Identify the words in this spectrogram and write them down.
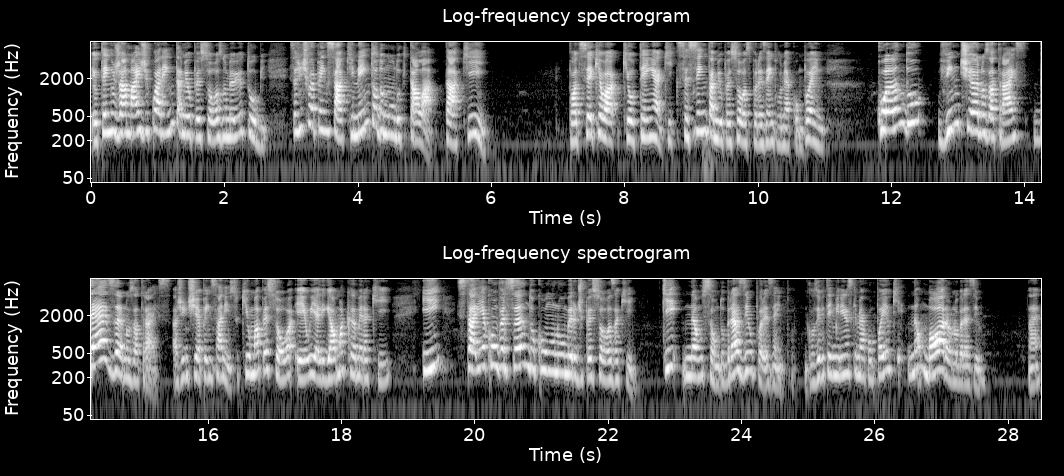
Eu tenho já mais de 40 mil pessoas no meu YouTube. Se a gente for pensar que nem todo mundo que tá lá tá aqui, Pode ser que eu, que eu tenha que 60 mil pessoas, por exemplo, me acompanhem. Quando 20 anos atrás, 10 anos atrás, a gente ia pensar nisso, que uma pessoa, eu ia ligar uma câmera aqui e estaria conversando com um número de pessoas aqui que não são do Brasil, por exemplo. Inclusive tem meninas que me acompanham que não moram no Brasil, né?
